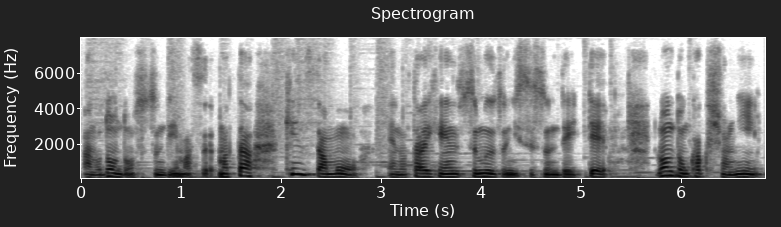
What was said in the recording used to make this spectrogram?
あのどんどん進んでいます。また検査もあの大変スムーズに進んでいてロンドン各所に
